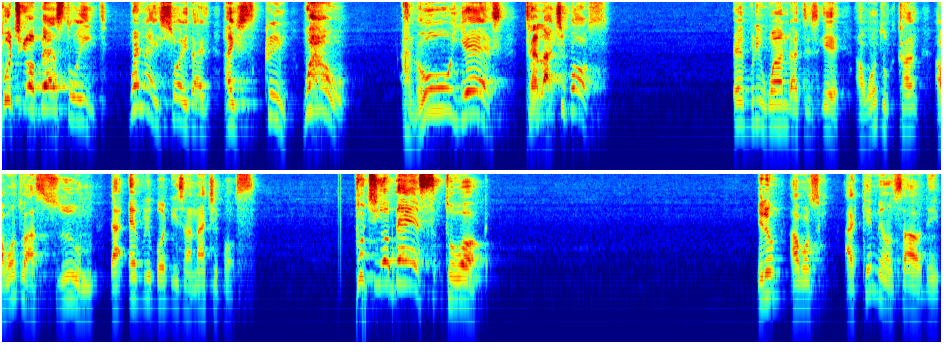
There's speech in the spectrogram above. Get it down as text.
Put your best to it. When I saw it, I, I screamed, wow. And oh, yes, tell Archippus. Everyone that is here, I want to I want to assume that everybody is an Archippus. Put your best to work. You know, I was I came here on Saturday.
